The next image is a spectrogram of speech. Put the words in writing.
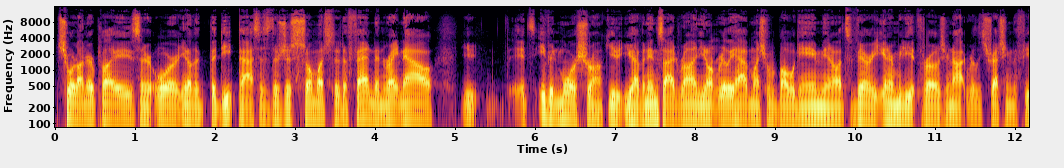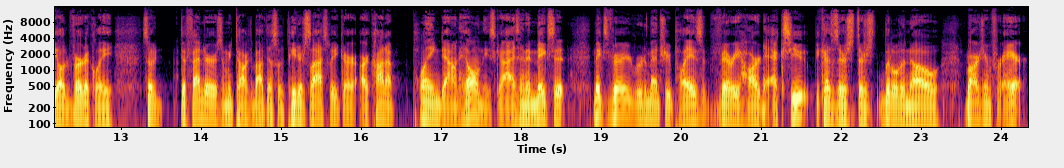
short underplays or, or you know the, the deep passes. There's just so much to defend. And right now, you it's even more shrunk. You you have an inside run. You don't really have much of a bubble game. You know, it's very intermediate throws. You're not really stretching the field vertically. So defenders, and we talked about this with Peters last week, are, are kind of playing downhill on these guys, and it makes it makes very rudimentary plays very hard to execute because there's there's little to no margin for error.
